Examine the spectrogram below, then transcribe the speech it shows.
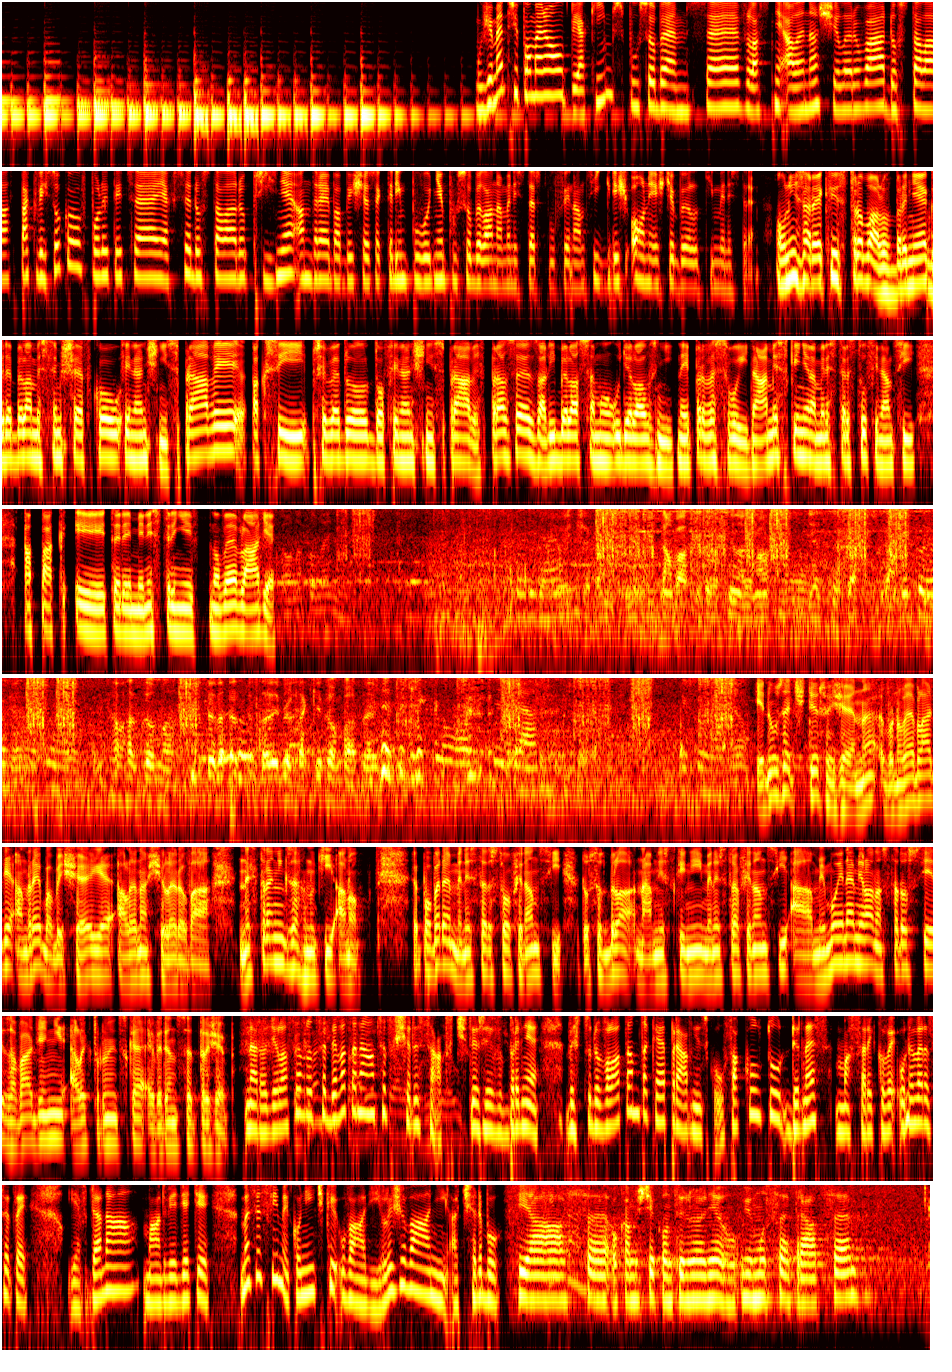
Můžeme připomenout, jakým způsobem se vlastně Alena Šilerová dostala tak vysoko v politice, jak se dostala do přízně Andreje Babiše, se kterým původně působila na ministerstvu financí, když on ještě byl tím ministrem. On ji zaregistroval v Brně, kde byla, myslím, šéfkou finanční zprávy, pak si ji přivedl do finanční zprávy v Praze, zalíbila se mu, udělal z ní nejprve svoji náměstkyně na ministerstvu financí a pak i tedy ministrini v nové vládě. Vítám vás, je to vlastně na domácí půdě. Děkuji. Vítám vás doma. Teda jsem tady byl taky doma. Děkuji, Jednou ze čtyř žen v nové vládě Andreje Babiše je Alena Šilerová, nestraník za hnutí ANO. Povede ministerstvo financí, dosud byla náměstkyní ministra financí a mimo jiné měla na starosti zavádění elektronické evidence tržeb. Narodila se v roce 1964 v Brně. Vystudovala tam také právnickou fakultu, dnes Masarykovy univerzity. Je vdaná, má dvě děti. Mezi svými koníčky uvádí lyžování a čerbu. Já se okamžitě kontinuálně ujmu své práce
